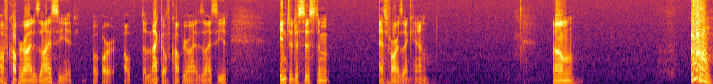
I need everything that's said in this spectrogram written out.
of copyright as I see it, or, or of the lack of copyright as I see it, into the system as far as I can. Um,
